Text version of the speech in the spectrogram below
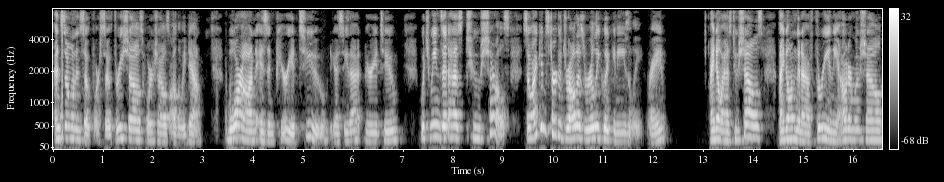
and so on and so forth. So three shells, four shells, all the way down. Boron is in period two. Do you guys see that? Period two, which means it has two shells. So I can start to draw this really quick and easily, right? I know it has two shells. I know I'm going to have three in the outermost shell,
